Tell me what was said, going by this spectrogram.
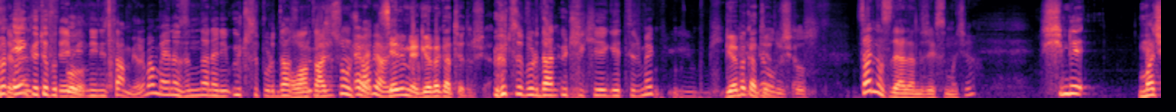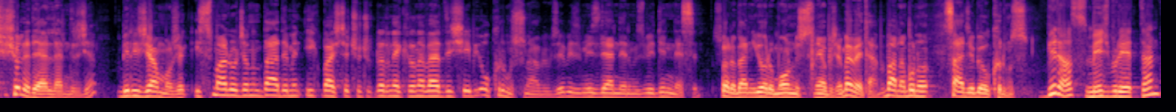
en Ben kötü futbolu. Sevindiğini sanmıyorum ama en azından hani 3-0'dan sonra Avantajlı sonuç Evet, abi. Yani. Sevinmiyor göbek atıyordur şu an. 3-0'dan 3-2'ye getirmek Göbek ne atıyordur olursa şu an. olsun. Sen nasıl değerlendireceksin maçı? Şimdi maçı şöyle değerlendireceğim. Bir ricam olacak. İsmail Hoca'nın daha demin ilk başta çocukların ekrana verdiği şeyi bir okur musun abi bize? Bizim izleyenlerimiz bir dinlesin. Sonra ben yorum onun üstüne yapacağım. Evet abi bana bunu sadece bir okur musun? Biraz mecburiyetten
